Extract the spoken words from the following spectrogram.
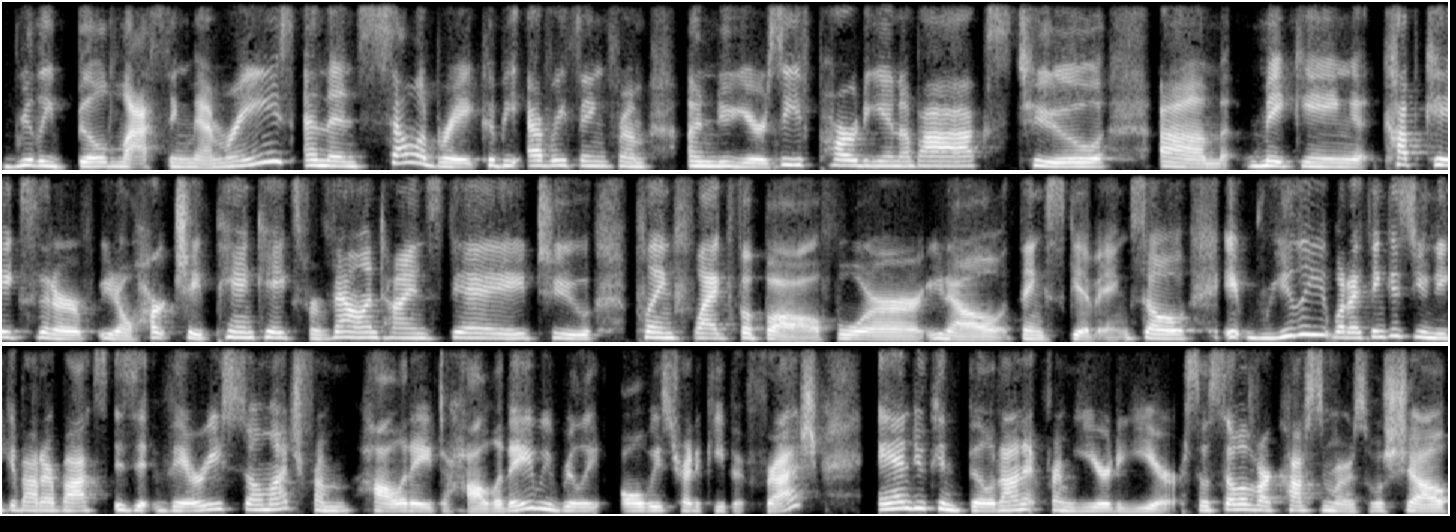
really build lasting memories, and then celebrate could be everything from a New Year's Eve party in a box to um, making cupcakes that are, you know, heart shaped pancakes for Valentine's Day to playing flag football for, you know, Thanksgiving. So it really, what I think is unique about our box is it varies so much from holiday to holiday. We really always try to keep it fresh and you can build on it from year to year. So some of our customers will show,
